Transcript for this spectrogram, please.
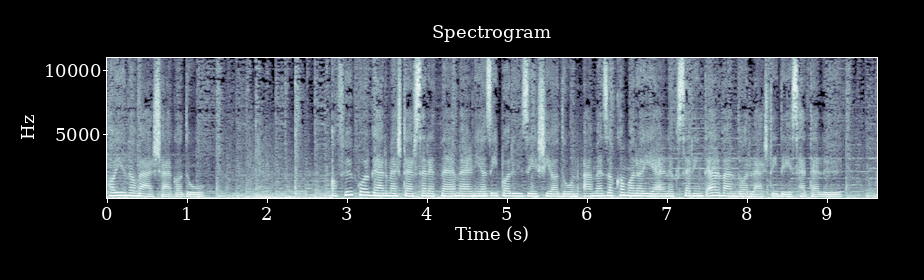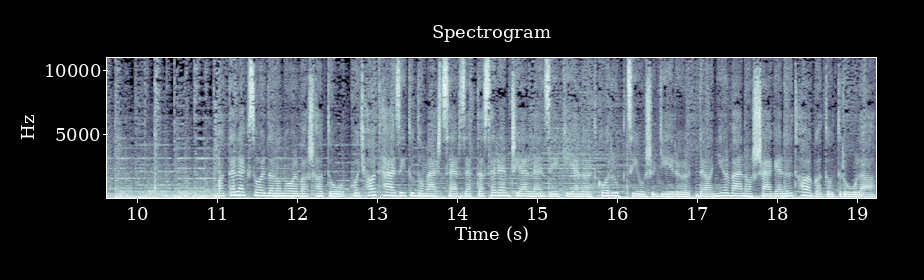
ha jön a válságadó. A főpolgármester szeretne emelni az iparűzési adón, ám ez a kamarai elnök szerint elvándorlást idézhet elő. A Telex oldalon olvasható, hogy hat házi tudomást szerzett a szerencsi ellenzéki jelölt korrupciós ügyéről, de a nyilvánosság előtt hallgatott róla.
